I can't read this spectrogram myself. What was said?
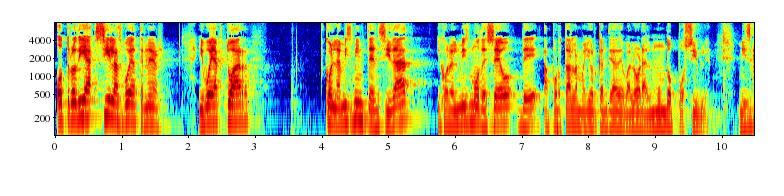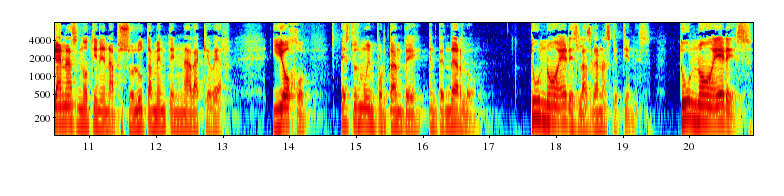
otro día sí las voy a tener. Y voy a actuar con la misma intensidad y con el mismo deseo de aportar la mayor cantidad de valor al mundo posible. Mis ganas no tienen absolutamente nada que ver. Y ojo, esto es muy importante entenderlo. Tú no eres las ganas que tienes. Tú no eres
